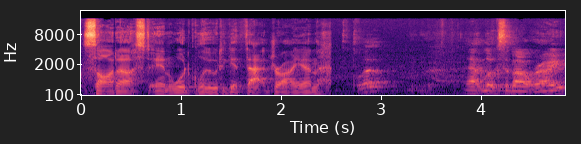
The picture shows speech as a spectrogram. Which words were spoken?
sawdust and wood glue to get that dry in. Well, that looks about right.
